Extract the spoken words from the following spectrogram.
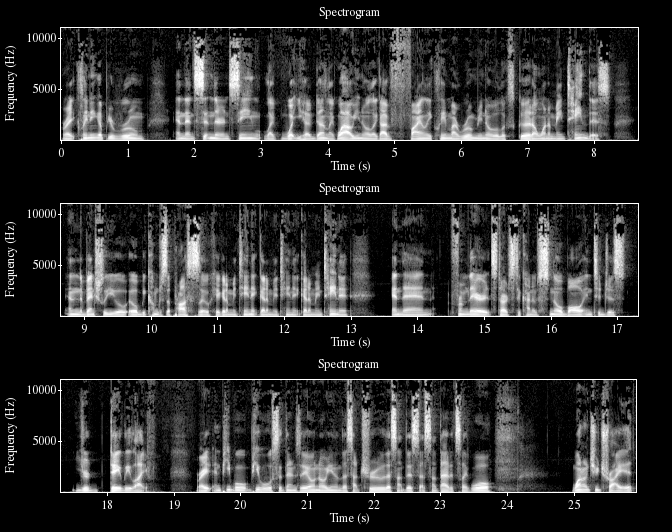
right cleaning up your room and then sitting there and seeing like what you have done like wow you know like I've finally cleaned my room you know it looks good I want to maintain this and eventually you'll it'll become just a process like okay got to maintain it got to maintain it got to maintain it and then from there it starts to kind of snowball into just your daily life right? And people people will sit there and say, "Oh no, you know that's not true. That's not this. That's not that." It's like, well, why don't you try it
